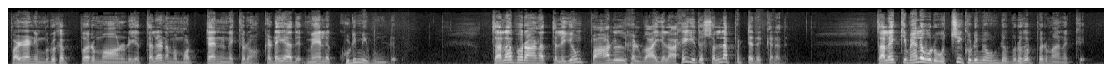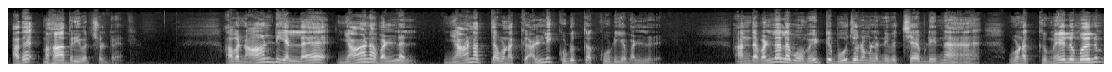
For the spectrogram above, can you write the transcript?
பழனி முருகப்பெருமானுடைய தலை நம்ம மொட்டைன்னு நினைக்கிறோம். கிடையாது. மேலே குடுமி உண்டு. தலபுராணத்திலையும் பாடல்கள் வாயிலாக இது சொல்லப்பட்டிருக்கிறது. தலைக்கு மேலே ஒரு உச்சி குடுமி உண்டு முருகப்பெருமானுக்கு. அதை மகாபிரிவர் சொல்கிறார் அவன் ஆண்டி அல்ல ஞான வள்ளல் ஞானத்தை உனக்கு அள்ளி கொடுக்கக்கூடிய வள்ளல். அந்த வள்ளலை உன் வீட்டு பூஜனமில் நீ வச்ச அப்படின்னா உனக்கு மேலும் மேலும்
